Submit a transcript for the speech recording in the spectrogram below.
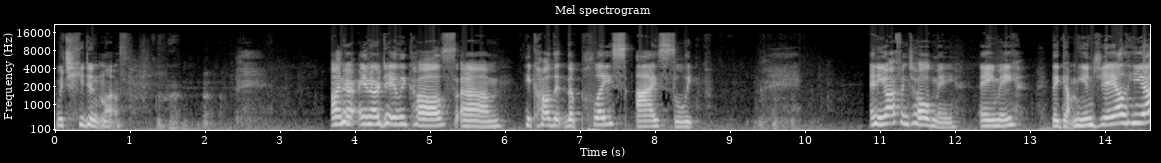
which he didn't love. On our, in our daily calls, um, he called it the place I sleep. And he often told me, Amy, they got me in jail here.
